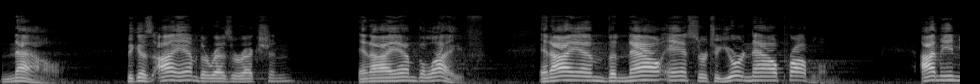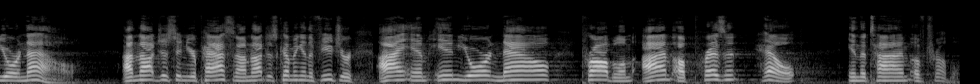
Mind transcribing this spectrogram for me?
now. Because I am the resurrection and I am the life. And I am the now answer to your now problem. I'm in your now. I'm not just in your past and I'm not just coming in the future. I am in your now problem. I'm a present help in the time of trouble.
